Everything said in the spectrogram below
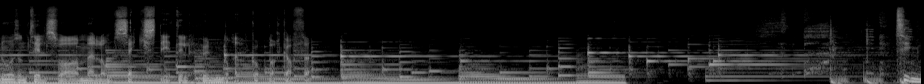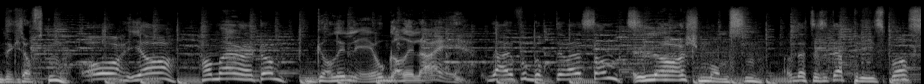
Noe som tilsvarer mellom 60 til 100 kopper kaffe. Tyngdekraften. Å ja! Han har jeg hørt om. Galileo Galilei. Det er jo for godt til å være sant. Lars Monsen. Dette setter jeg pris på, ass.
